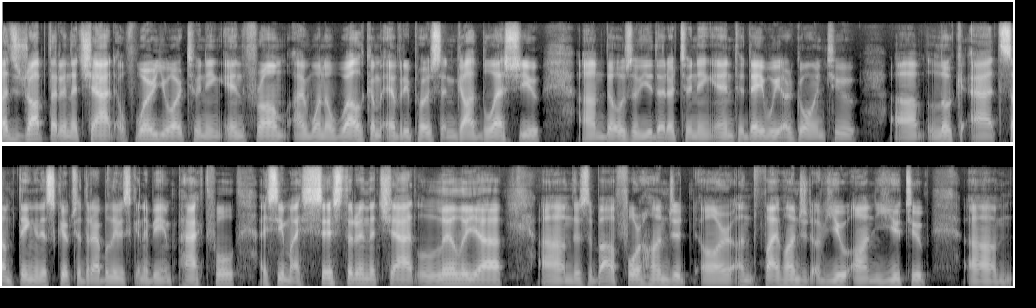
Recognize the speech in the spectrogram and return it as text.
Let's drop that in the chat of where you are tuning in from. I want to welcome every person. God bless you. Um, those of you that are tuning in today, we are going to um, look at something in the scripture that I believe is going to be impactful. I see my sister in the chat, Lilia. Um, there's about 400 or 500 of you on YouTube. Um,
